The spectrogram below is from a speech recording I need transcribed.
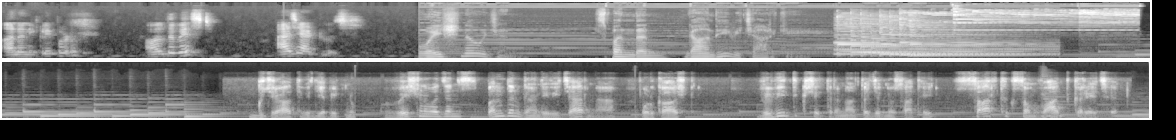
અને નીકળી પડો. ઓલ ધ બેસ્ટ આજે આટલું જ. વૈષ્ણવજન સ્પંદન ગાંધી વિચાર કે. ગુજરાત વિદ્યાપીઠનું વૈષ્ણવજન સ્પંદન ગાંધી વિચારના પોડકાસ્ટ વિવિધ ક્ષેત્રના તજજ્ઞો સાથે સાર્થક સંવાદ કરે છે.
